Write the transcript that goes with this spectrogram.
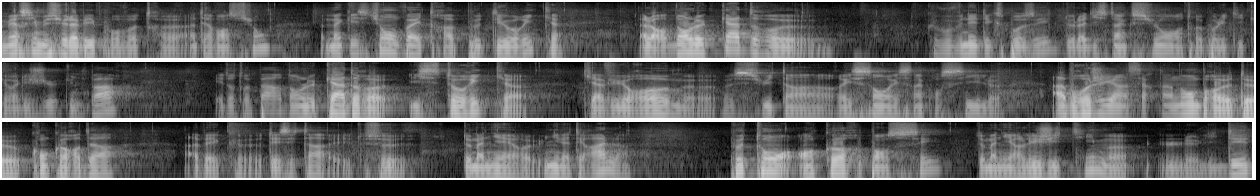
Merci Monsieur l'abbé pour votre intervention. Ma question va être un peu théorique. Alors dans le cadre que vous venez d'exposer, de la distinction entre politique et religieux, d'une part, et d'autre part, dans le cadre historique qui a vu Rome, euh, suite à un récent et saint concile, abroger un certain nombre de concordats avec euh, des États de manière unilatérale, peut-on encore penser de manière légitime l'idée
